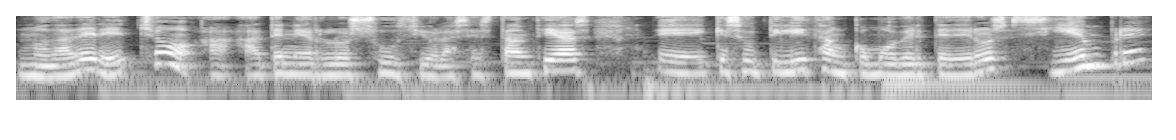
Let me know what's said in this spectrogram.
no da derecho a, tenerlo sucio. Las estancias eh, que se utilizan como vertederos siempre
